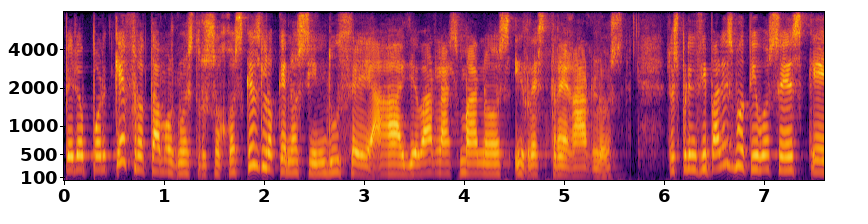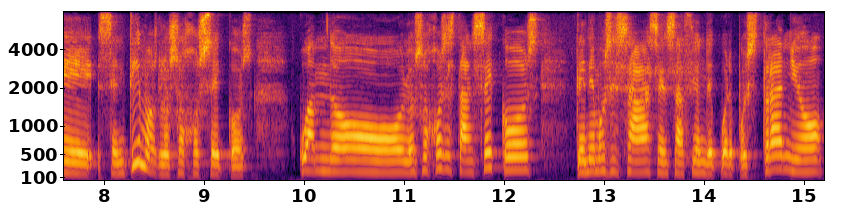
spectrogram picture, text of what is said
Pero ¿por qué frotamos nuestros ojos? ¿Qué es lo que nos induce a llevar las manos y restregarlos? Los principales motivos es que sentimos los ojos secos. Cuando los ojos están secos, tenemos esa sensación de cuerpo extraño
